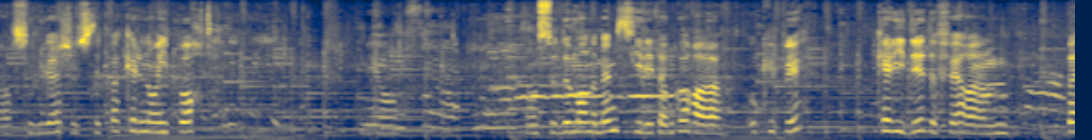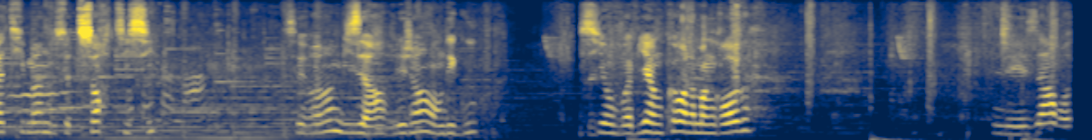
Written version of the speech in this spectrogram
Alors celui-là, je ne sais pas quel nom il porte, on, se demande même s'il est encore euh, occupé. Quelle idée de faire un bâtiment de cette sorte ici. C'est vraiment bizarre, les gens ont des goûts. Ici on voit bien encore la mangrove. Les arbres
